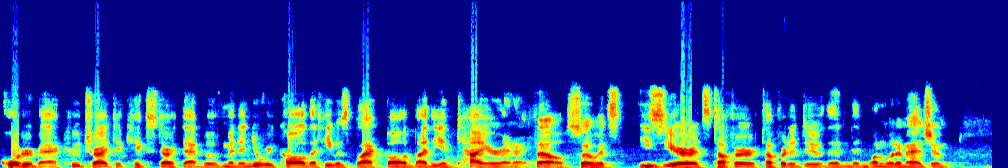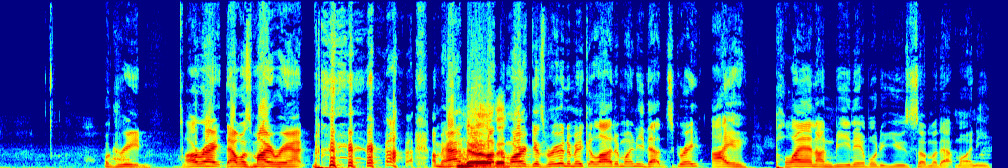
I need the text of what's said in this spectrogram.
quarterback who tried to kickstart that movement, and you'll recall that he was blackballed by the entire NFL. So it's easier, it's tougher, tougher to do than than one would imagine. Agreed. All right, that was my rant. I'm happy no, about the markets. We're going to make a lot of money. That's great. I plan on being able to use some of that money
